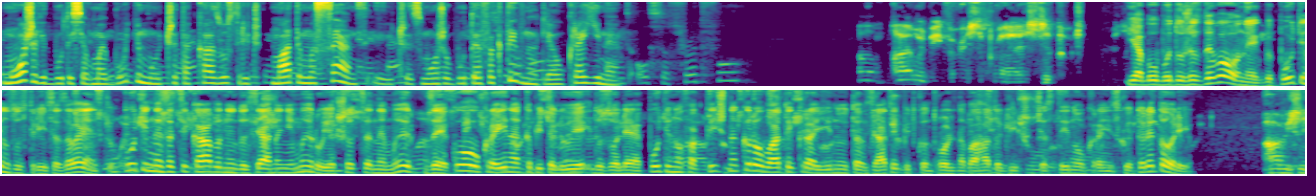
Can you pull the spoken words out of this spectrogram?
може відбутися в майбутньому? Чи така зустріч матиме сенс, і чи зможе бути ефективною для України? Я був би дуже здивований, якби Путін зустрівся з Зеленським. Путін не зацікавлений у досягненні миру, якщо це не мир, за якого Україна капітулює і дозволяє Путіну фактично керувати країною та взяти під контроль набагато більшу частину української території. obviously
